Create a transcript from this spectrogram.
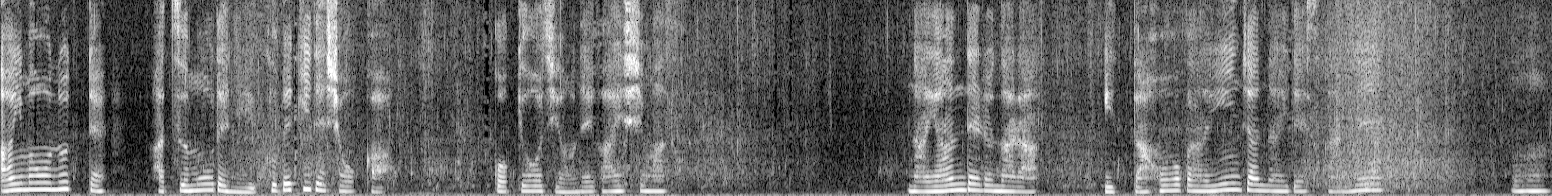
合間を縫って初詣に行くべきでしょうか？ご教示お願いします。悩んでるなら行った方がいいんじゃないですかね。うん。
